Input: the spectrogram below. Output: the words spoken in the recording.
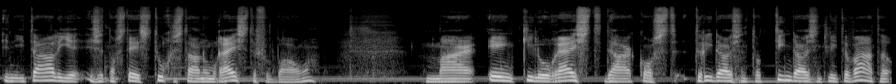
in Italië is het nog steeds toegestaan om rijst te verbouwen. Maar 1 kilo rijst daar kost 3000 tot 10.000 liter water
